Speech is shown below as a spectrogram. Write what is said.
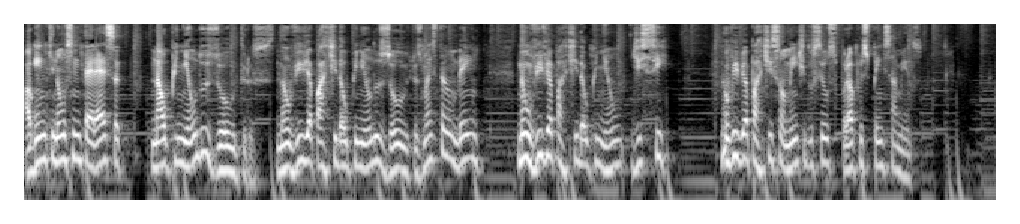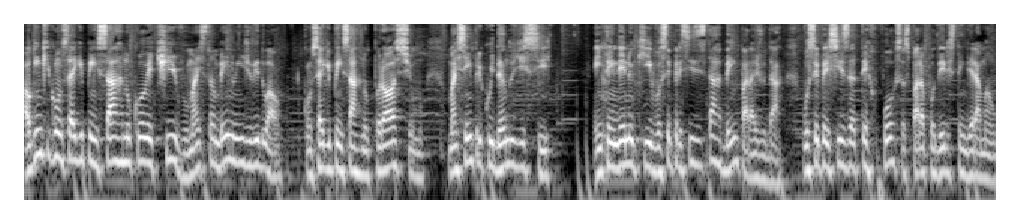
Alguém que não se interessa na opinião dos outros, não vive a partir da opinião dos outros, mas também não vive a partir da opinião de si. Não vive a partir somente dos seus próprios pensamentos. Alguém que consegue pensar no coletivo, mas também no individual. Consegue pensar no próximo, mas sempre cuidando de si. Entendendo que você precisa estar bem para ajudar. Você precisa ter forças para poder estender a mão.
